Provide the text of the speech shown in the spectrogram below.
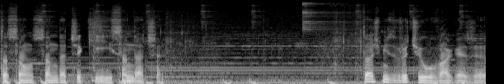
to są sandaczyki i sandacze. Ktoś mi zwrócił uwagę, że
